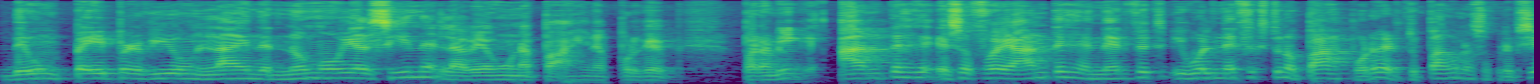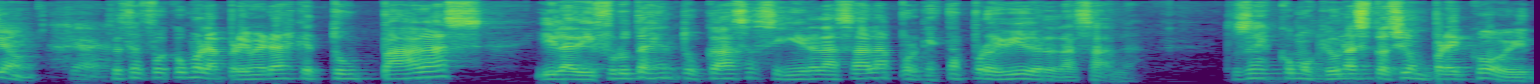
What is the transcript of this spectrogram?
de un pay-per-view online de no me voy al cine, la veo en una página. Porque para mí antes de, eso fue antes de Netflix. Igual Netflix tú no pagas por ver, tú pagas una suscripción. Claro. Entonces fue como la primera vez que tú pagas y la disfrutas en tu casa sin ir a la sala porque está prohibido ir a la sala. Entonces es como que una situación pre-COVID.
